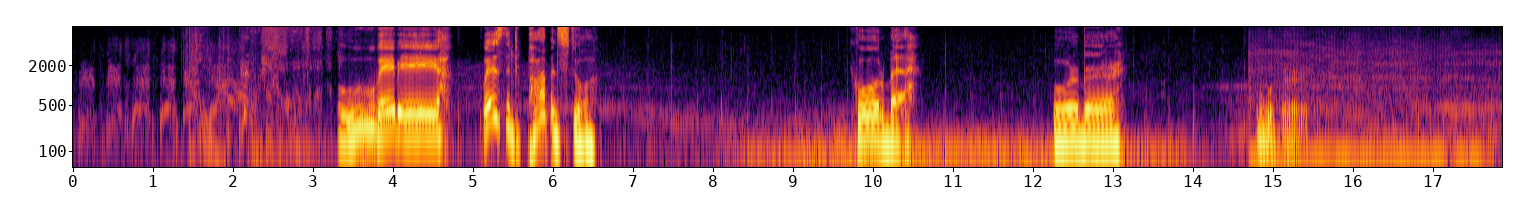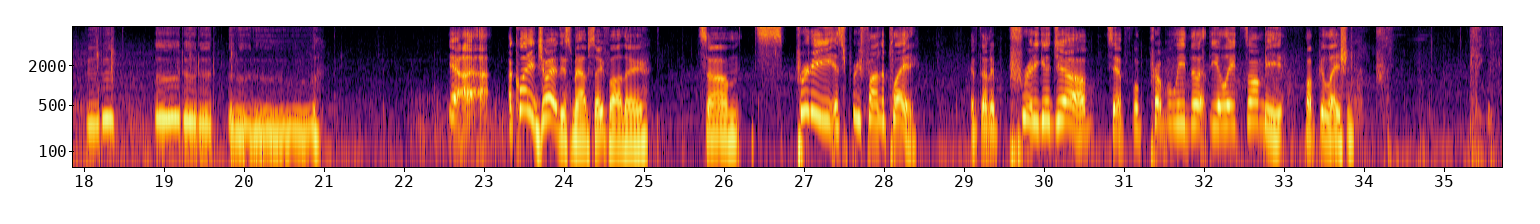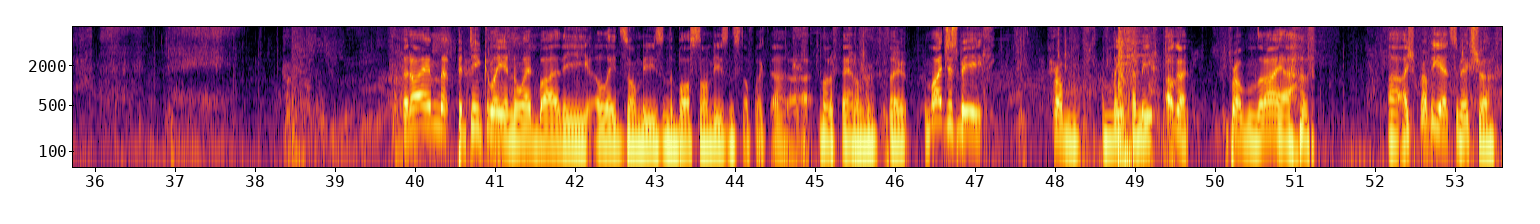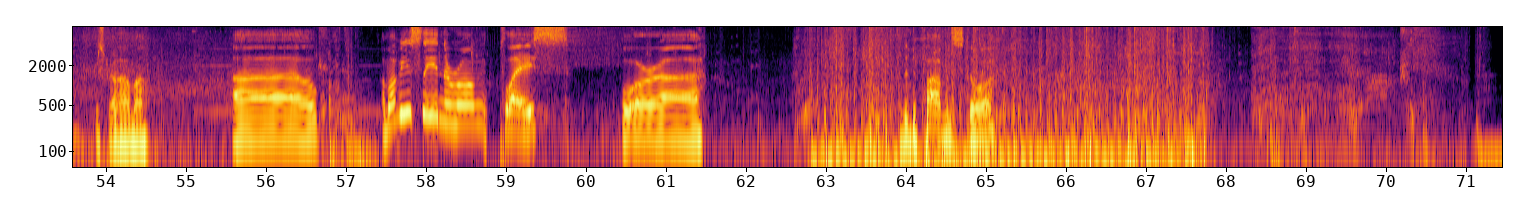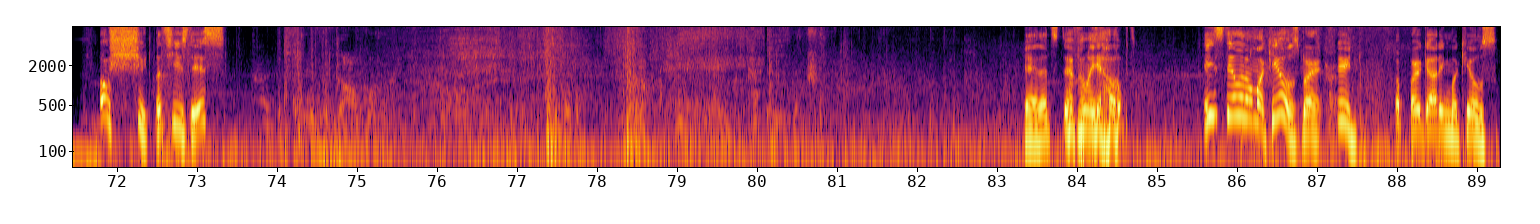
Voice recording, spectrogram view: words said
Ooh, baby. Where's the department store? Corba. Orber. Orber. Yeah, I, I quite enjoy this map so far, though. It's um, it's pretty, it's pretty fun to play. They've done a pretty good job, except for probably the the elite zombie population. But I'm particularly annoyed by the elite zombies and the boss zombies and stuff like that. I, am not a fan of them. So it might just be from a me, a me oh god, problem that I have. Uh, I should probably get some extra, extra armor. Uh, I'm obviously in the wrong place for uh, the department store. Oh shoot, let's use this. Yeah, that's definitely helped. He's stealing all my kills, bro. Dude, stop bogarting my kills.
